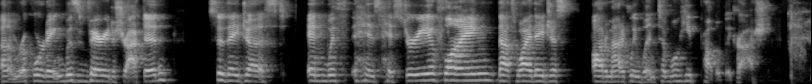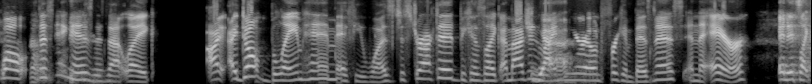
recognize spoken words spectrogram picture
um, recording was very distracted. So they just and with his history of flying, that's why they just automatically went to well, he probably crashed. Well, the Um, thing is, is that like, I I don't blame him if he was distracted because like, imagine Yeah. minding your own freaking business in the air, And it's like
